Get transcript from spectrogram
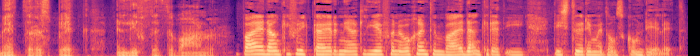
met respek en liefde te behandel. Baie dankie vir die kuier in die ateljee vanoggend en baie dankie dat u die storie met ons kom deel het.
